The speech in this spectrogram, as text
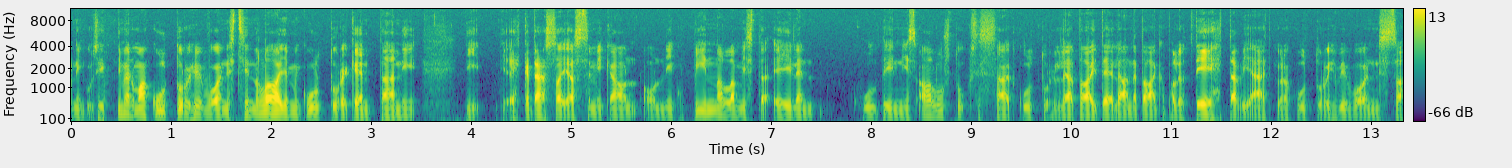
niin kuin sit nimenomaan kulttuurihyvinvoinnista sinne laajemmin kulttuurikenttään, niin, niin ehkä tässä ajassa, mikä on, on niin kuin pinnalla, mistä eilen kuultiin niissä alustuksissa, että kulttuurille ja taiteelle annetaan aika paljon tehtäviä, että kyllä kulttuurihyvinvoinnissa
